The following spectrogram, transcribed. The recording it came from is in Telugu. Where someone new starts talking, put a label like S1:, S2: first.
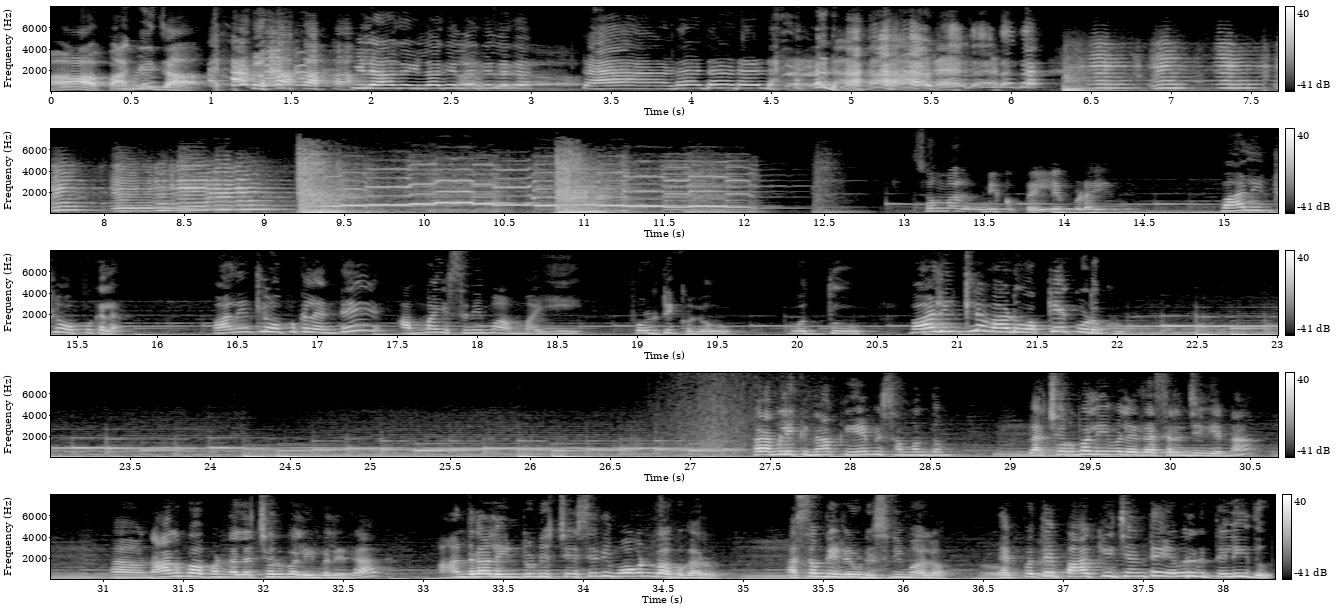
S1: పాకించా
S2: ఇలాగ ఇలాగ ఇలాగ ఇలాగ
S1: సో మరి మీకు పెళ్ళి ఎప్పుడైంది
S2: వాళ్ళ ఇంట్లో ఒప్పుకల వాళ్ళ ఇంట్లో ఒప్పుకలంటే అమ్మాయి సినిమా అమ్మాయి పొలిటికలు వద్దు వాళ్ళ ఇంట్లో వాడు ఒకే కొడుకు ఫ్యామిలీకి నాకు ఏమి సంబంధం? లక్ష రూపాయలు ఇవ్వలేదా చిరంజీవి అన్న నాగబాబు అన్న లక్ష రూపాయలు ఇవ్వలేదా? ఆంధ్రాలో ఇంట్రొడ్యూస్ చేసేది మోహన్ బాబు గారు అసెంబ్లీ రౌడీ సినిమాలో. లేకపోతే పాకీజ్ అంటే ఎవరికి తెలియదు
